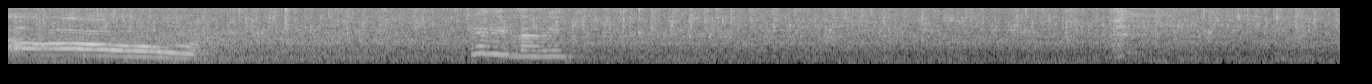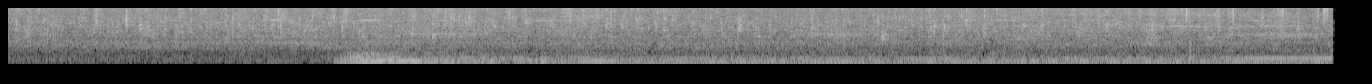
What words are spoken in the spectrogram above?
oh! Get him, Mummy.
